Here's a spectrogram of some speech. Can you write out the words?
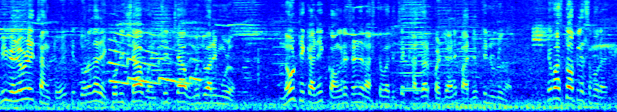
मी वेळोवेळी सांगतोय की दोन हजार एकोणीसच्या वंचितच्या उमेदवारीमुळं नऊ ठिकाणी काँग्रेस आणि राष्ट्रवादीचे खासदार पडले आणि भाजपची निवडून आले. हे वास्तव आपल्यासमोर आहे.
